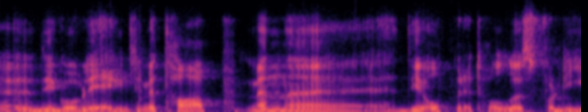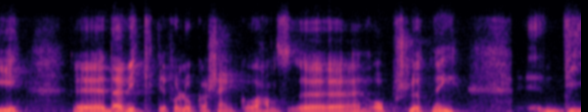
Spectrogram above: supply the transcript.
eh, de går vel egentlig med tap, men eh, de opprettholdes fordi eh, det er viktig for Lukasjenko og hans oppslutning. De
